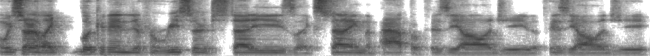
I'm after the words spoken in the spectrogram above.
And we started like looking into different research studies like studying the pathophysiology the physiology.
